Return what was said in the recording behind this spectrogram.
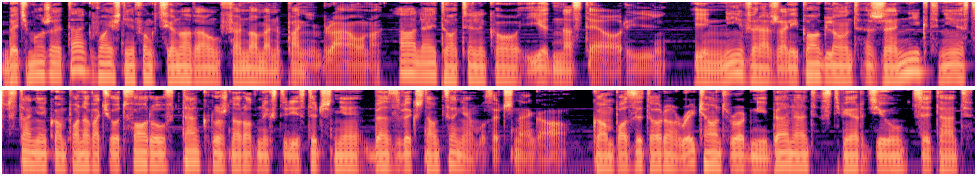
Być może tak właśnie funkcjonował fenomen pani Brown, ale to tylko jedna z teorii. Inni wyrażali pogląd, że nikt nie jest w stanie komponować utworów tak różnorodnych stylistycznie bez wykształcenia muzycznego. Kompozytor Richard Rodney Bennett stwierdził, cytat,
